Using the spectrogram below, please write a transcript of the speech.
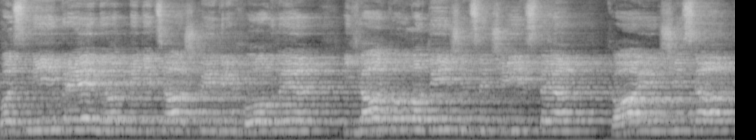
возьми бремя от меня тяжкое и греховное, яко владычица чистая, кающийся,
